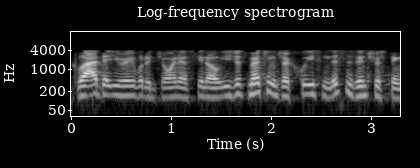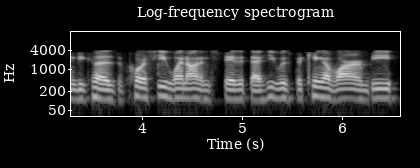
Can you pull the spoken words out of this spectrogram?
glad that you were able to join us. You know, you just mentioned Jacquees, and this is interesting because, of course, he went on and stated that he was the king of R&B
